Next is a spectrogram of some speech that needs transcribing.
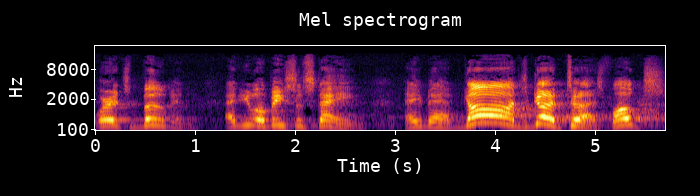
where it's booming and you will be sustained. Amen. God's good to us, folks.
